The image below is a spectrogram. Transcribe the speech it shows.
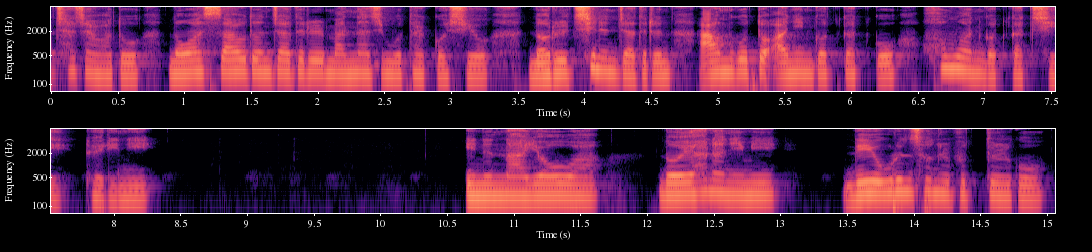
찾아와도 너와 싸우던 자들을 만나지 못할 것이요. 너를 치는 자들은 아무것도 아닌 것 같고 허무한 것 같이 되리니. 이는 나 여호와 너의 하나님이 내 오른손을 붙들고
